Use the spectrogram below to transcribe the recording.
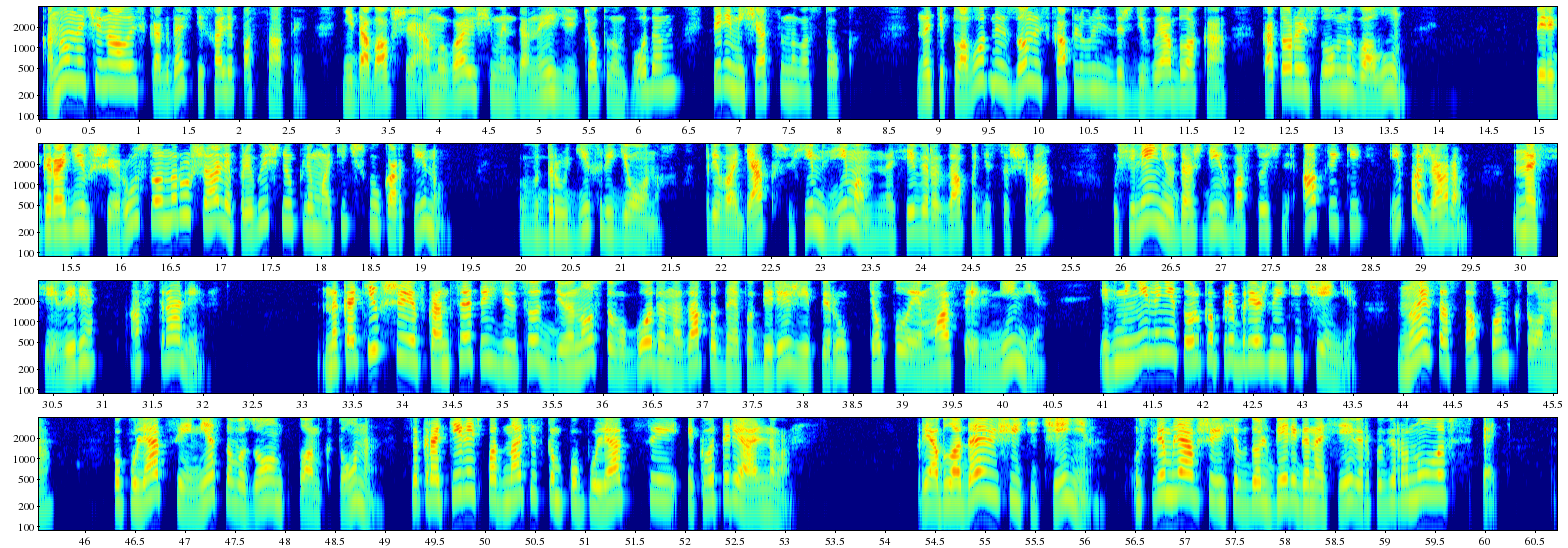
Оно начиналось, когда стихали пассаты – не дававшие омывающим Индонезию теплым водам перемещаться на восток. На тепловодной зоны скапливались дождевые облака, которые, словно валун, перегородившие русло, нарушали привычную климатическую картину в других регионах, приводя к сухим зимам на северо-западе США, усилению дождей в Восточной Африке и пожарам на севере Австралии. Накатившие в конце 1990 года на западное побережье Перу теплые массы Эль-Нинья изменили не только прибрежные течения, но и состав планктона. Популяции местного зоопланктона сократились под натиском популяции экваториального. Преобладающее течение, устремлявшееся вдоль берега на север, повернуло вспять.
